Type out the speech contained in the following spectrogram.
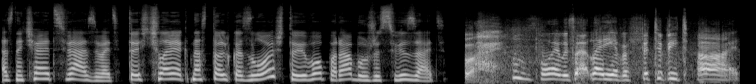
означает связывать. То есть человек настолько злой, что его пора бы уже связать. Oh boy, was that lady ever fit to be tied.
